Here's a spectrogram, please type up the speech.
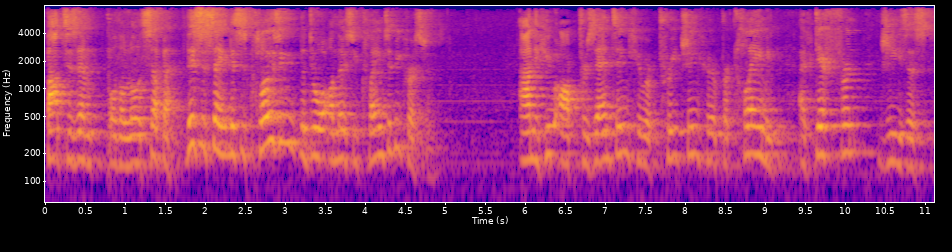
baptism or the Lord's Supper. This is saying this is closing the door on those who claim to be Christians and who are presenting, who are preaching, who are proclaiming a different Jesus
